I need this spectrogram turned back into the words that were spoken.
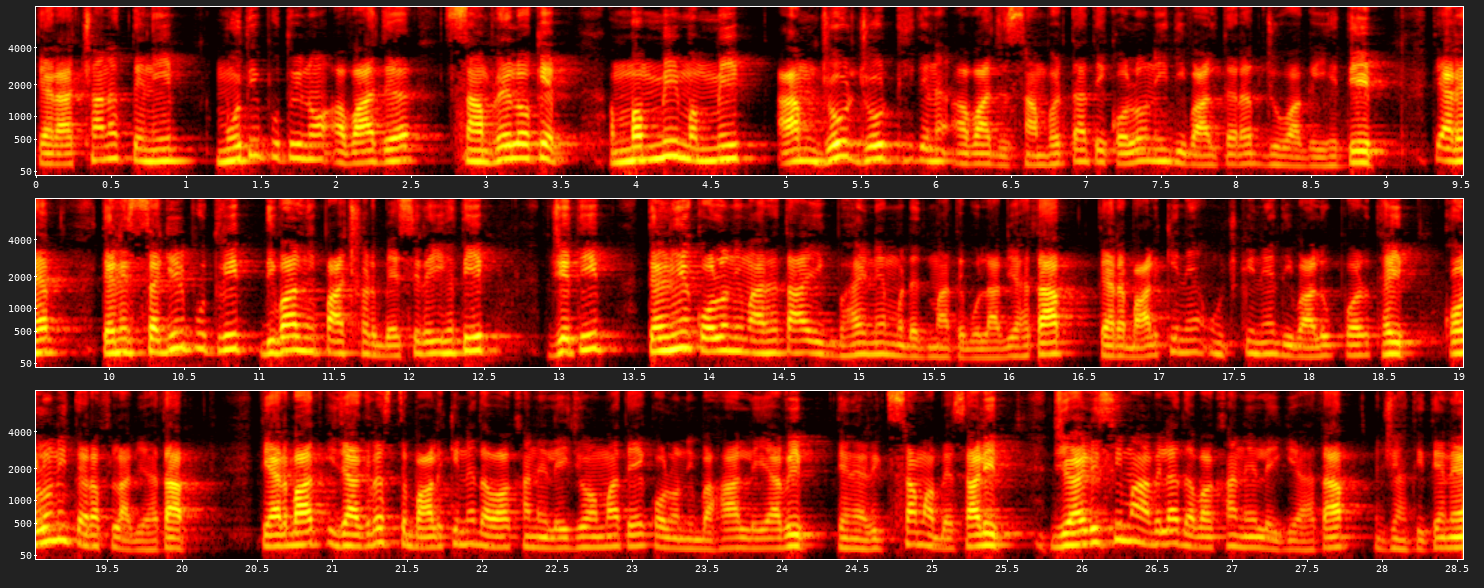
ત્યારે અચાનક તેની મોતી પુત્રીનો અવાજ સાંભળેલો કે મમ્મી મમ્મી, આમ જોર જોરથી તેને અવાજ સાંભળતા તે કોલોની દિવાલ તરફ જોવા ગઈ હતી. ત્યારે તેની સગીર પુત્રી દિવાલની પાછળ બેસી રહી હતી, જેથી તેણીએ કોલોનીમાં રહેતા એક ભાઈને મદદ માટે બોલાવ્યા હતા. ત્યારે બાળકીને ઊંચકીને દિવાલ ઉપર થઈ કોલોની તરફ લાવ્યા હતા. ત્યારબાદ ઇજાગ્રસ્ત બાળકીને દવાખાને લઈ જવા માટે કોલોની બહાર લઈ આવી. તેને રિક્ષામાં બેસાડી જીઆઈડીસીમાં આવેલા દવાખાને લઈ ગયા હતા, જ્યાંથી તેને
